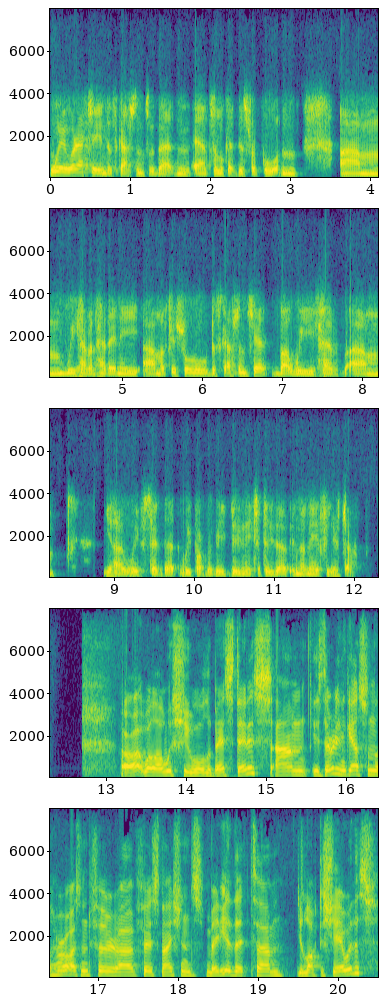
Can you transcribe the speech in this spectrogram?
We were actually in discussions with that and uh, to look at this report, and um, we haven't had any um, official discussions yet. But we have, um, you know, we've said that we probably do need to do that in the near future. All right. Well, I wish you all the best, Dennis. Um, is there anything else on the horizon for uh, First Nations media that um, you'd like to share with us?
